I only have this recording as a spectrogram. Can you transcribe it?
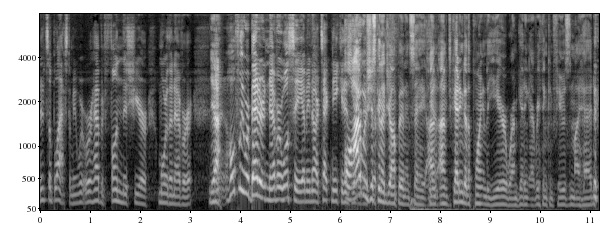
and it's a blast. I mean, we're, we're having fun this year more than ever. Yeah. And hopefully, we're better than ever. We'll see. I mean, our technique is. Oh, I was just going to jump in and say I'm, I'm getting to the point in the year where I'm getting everything confused in my head.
